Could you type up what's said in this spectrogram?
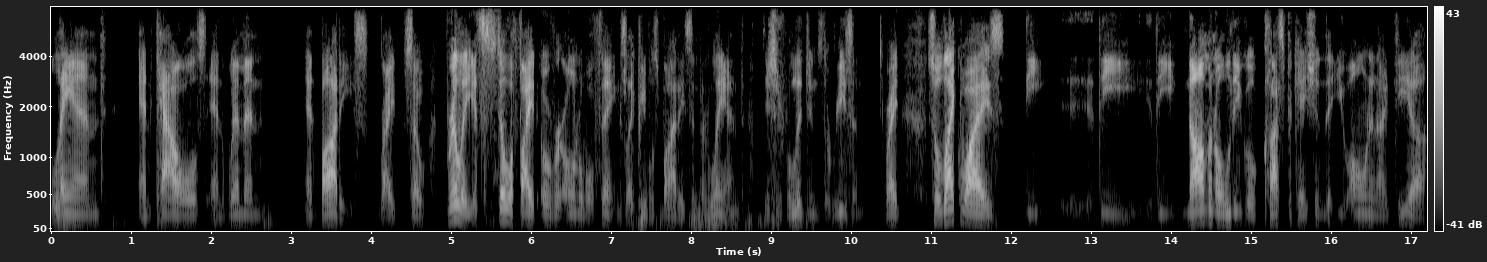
land and cows and women and bodies, right? So really, it's still a fight over ownable things like people's bodies and their land. It's just religion's the reason, right? So likewise, the the the nominal legal classification that you own an idea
